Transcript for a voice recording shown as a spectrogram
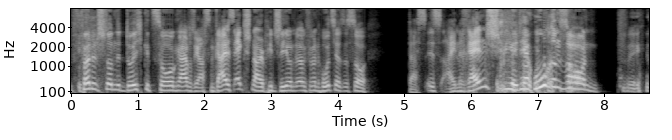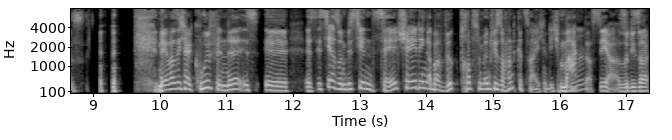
Viertelstunde durchgezogen, einfach so, ja, ist ein geiles Action-RPG und irgendjemand holt sich das, ist so, das ist ein Rennspiel, der Hurensohn. Nee, was ich halt cool finde, ist, äh, es ist ja so ein bisschen Cell-Shading, aber wirkt trotzdem irgendwie so handgezeichnet. Ich mag Mhm. das sehr. Also dieser,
